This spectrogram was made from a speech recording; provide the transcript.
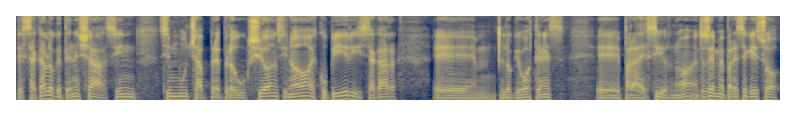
de sacar lo que tenés ya, sin, sin mucha preproducción, sino escupir y sacar eh, lo que vos tenés eh, para decir, ¿no? Entonces me parece que eso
